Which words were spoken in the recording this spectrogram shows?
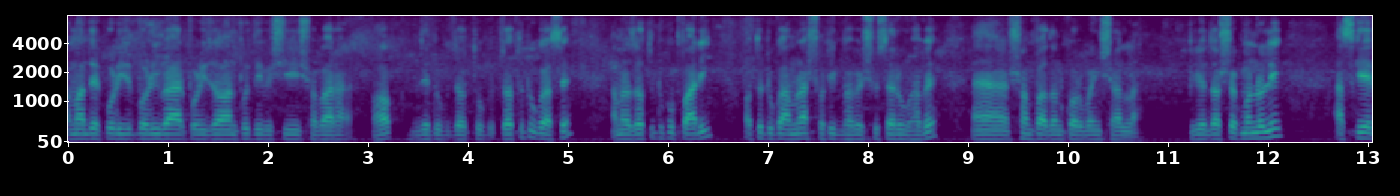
আমাদের পরিবার, পরিজন, প্রতিবেশী, সবার হক যেটুকু, যতটুকু যতটুকু আছে আমরা যতটুকু পারি, অতটুকু আমরা সঠিকভাবে, সুচারুভাবে সম্পাদন করব ইনশাল্লাহ প্রিয় দর্শক মণ্ডলী, আজকের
